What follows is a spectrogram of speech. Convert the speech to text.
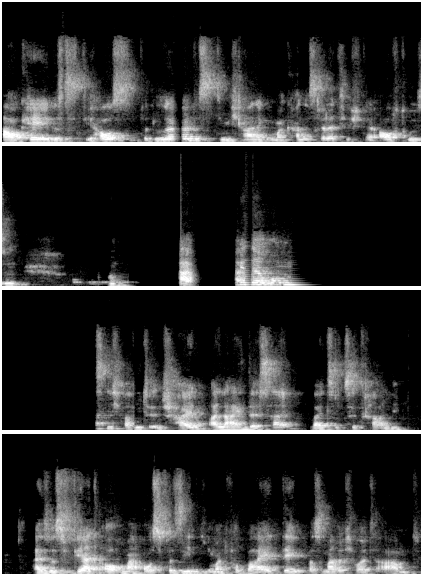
ah, okay, das ist die Haus, das ist die Mechanik und man kann es relativ schnell aufdröseln. Und da wiederum ist nicht eine gute Entscheidung, allein deshalb, weil es so zentral liegt. Also es fährt auch mal aus Versehen jemand vorbei, denkt, was mache ich heute Abend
